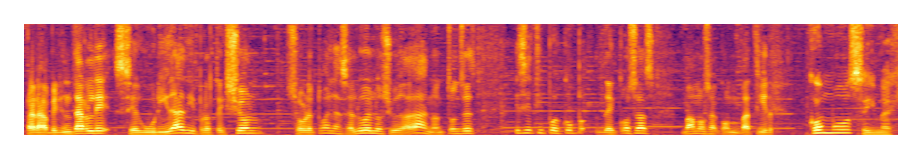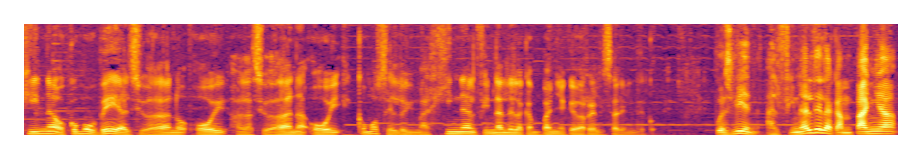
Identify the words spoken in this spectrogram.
para brindarle seguridad y protección, sobre todo a la salud de los ciudadanos. Entonces, ese tipo de, cosas vamos a combatir. ¿Cómo se imagina o cómo ve al ciudadano hoy, a la ciudadana hoy, cómo se lo imagina al final de la campaña que va a realizar el INDECOPE? Pues bien, al final de la campaña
